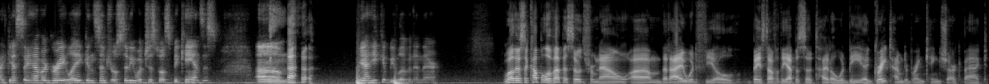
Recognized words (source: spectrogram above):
I guess they have a Great Lake in Central City which is supposed to be Kansas. Um yeah, he could be living in there. Well, there's a couple of episodes from now um, that I would feel, based off of the episode title, would be a great time to bring King Shark back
